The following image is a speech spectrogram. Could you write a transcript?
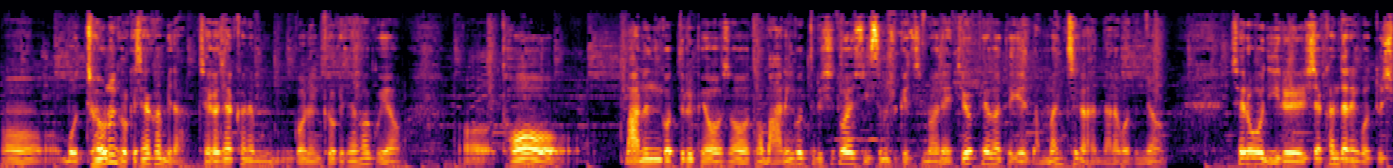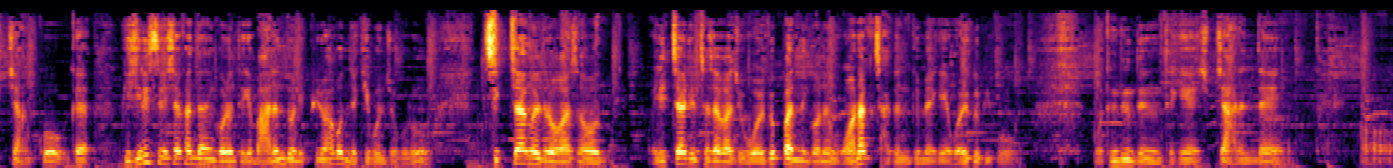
어, 뭐, 저는 그렇게 생각합니다. 제가 생각하는 거는 그렇게 생각하고요. 어, 더 많은 것들을 배워서 더 많은 것들을 시도할 수 있으면 좋겠지만, 에티오피아가 되게 만만치가 않은 나라거든요. 새로운 일을 시작한다는 것도 쉽지 않고, 그러니까 비즈니스를 시작한다는 거는 되게 많은 돈이 필요하거든요, 기본적으로. 직장을 들어가서 일자리를 찾아가지고 월급 받는 거는 워낙 작은 금액의 월급이고, 뭐 등등등 되게 쉽지 않은데, 어,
